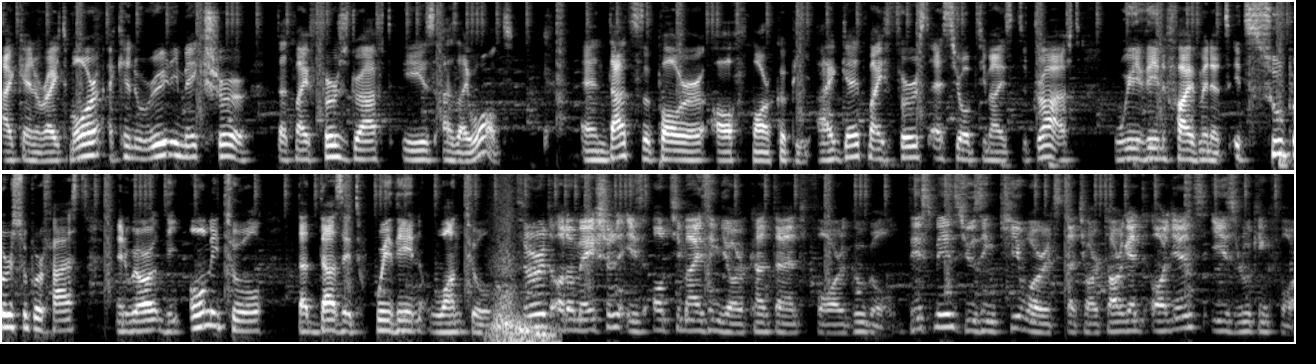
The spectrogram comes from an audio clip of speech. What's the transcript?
I can write more, I can really make sure that my first draft is as I want. And that's the power of Markcopy. I get my first SEO optimized draft within five minutes. It's super, super fast, and we are the only tool that does it within one tool. Third automation is optimizing your content for Google. This means using keywords that your target audience is looking for.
